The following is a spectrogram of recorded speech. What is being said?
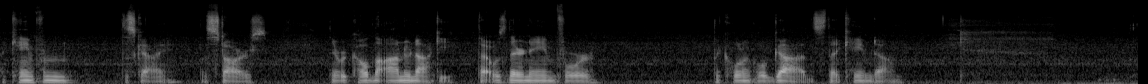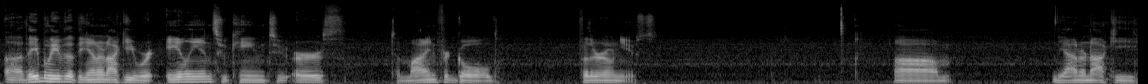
that came from the sky, the stars. They were called the Anunnaki. That was their name for the quote unquote gods that came down. Uh, they believe that the Anunnaki were aliens who came to Earth to mine for gold for their own use. Um, the Anunnaki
